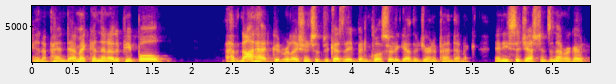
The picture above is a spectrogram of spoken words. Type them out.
in a pandemic and then other people have not had good relationships because they've been closer together during a pandemic. Any suggestions in that regard?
